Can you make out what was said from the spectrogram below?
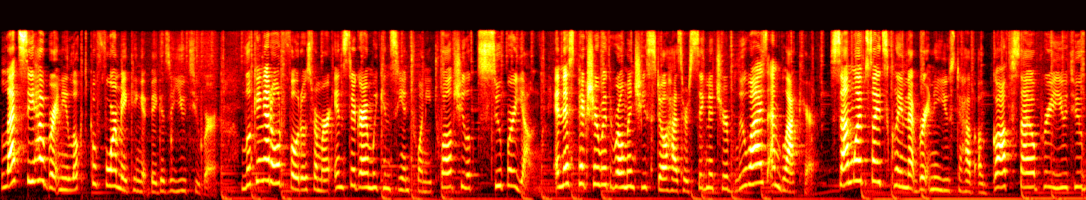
Let's see how Brittany looked before making it big as a YouTuber. Looking at old photos from her Instagram, we can see in 2012 she looked super young. In this picture with Roman, she still has her signature blue eyes and black hair. Some websites claim that Brittany used to have a goth style pre-YouTube,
